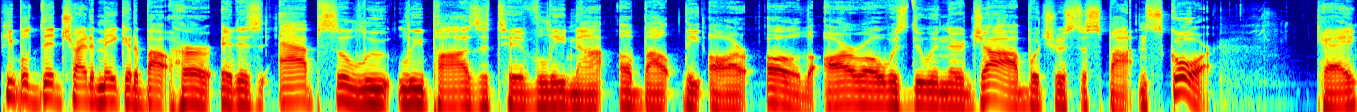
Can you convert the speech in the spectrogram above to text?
People did try to make it about her. It is absolutely positively not about the RO. The RO was doing their job, which was to spot and score. Okay.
